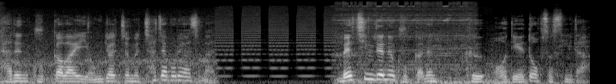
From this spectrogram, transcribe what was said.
다른 국가와의 연결점을 찾아보려 하지만 매칭되는 국가는 그 어디에도 없었습니다.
